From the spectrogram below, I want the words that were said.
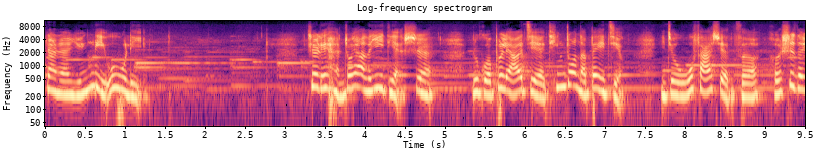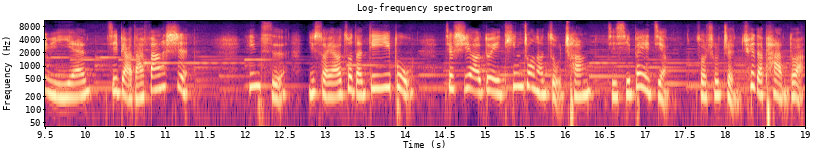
让人云里雾里。这里很重要的一点是，如果不了解听众的背景，你就无法选择合适的语言及表达方式。因此，你所要做的第一步，就是要对听众的组成及其背景做出准确的判断。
